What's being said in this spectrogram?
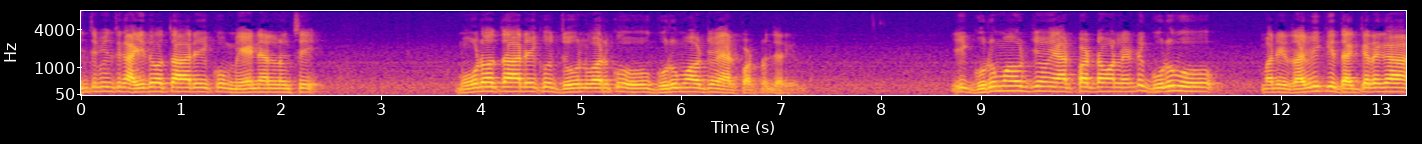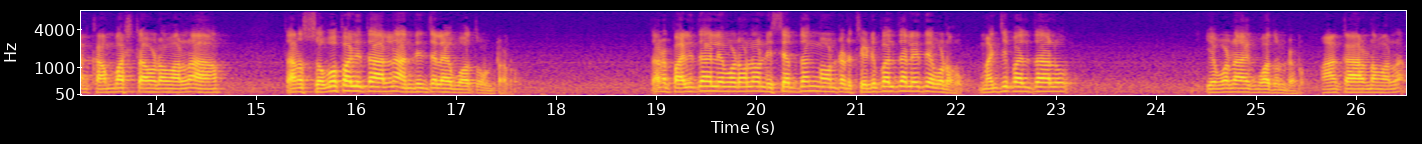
ఇంచుమించుగా ఐదో తారీఖు మే నెల నుంచి మూడో తారీఖు జూన్ వరకు గురుమౌఢ్యం ఏర్పడటం జరిగింది. ఈ గురుమౌఢ్యం ఏర్పడటం వల్ల అంటే గురువు మరి రవికి దగ్గరగా కంబస్ట్ అవ్వడం వల్ల తన శుభ ఫలితాలను అందించలేకపోతూ ఉంటాడు. తన ఫలితాలు ఇవ్వడంలో నిశ్శబ్దంగా ఉంటాడు. చెడు ఫలితాలు అయితే ఇవ్వడం. మంచి ఫలితాలు ఇవ్వలేకపోతుంటాడు. ఆ కారణం వల్ల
